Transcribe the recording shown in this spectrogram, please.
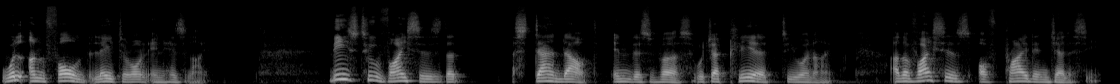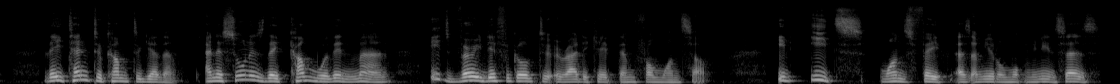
will unfold later on in his life. These two vices that stand out in this verse, which are clear to you and I, are the vices of pride and jealousy. They tend to come together, and as soon as they come within man, it's very difficult to eradicate them from oneself. It eats one's faith, as Amir al Mu'mineen says,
